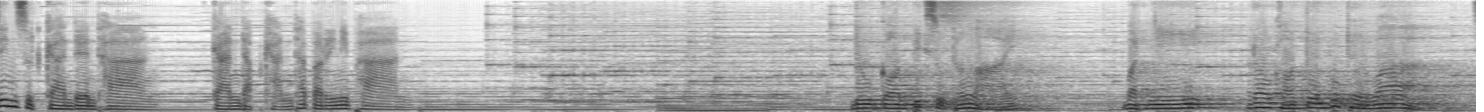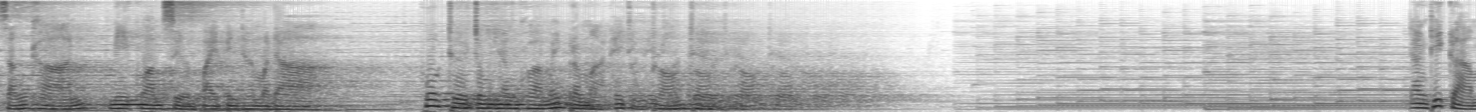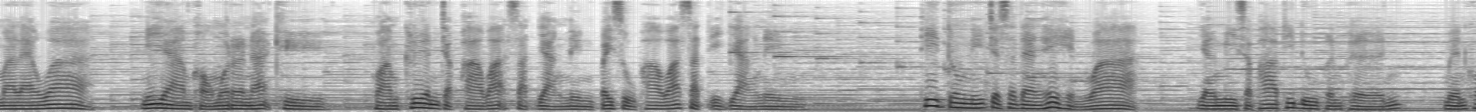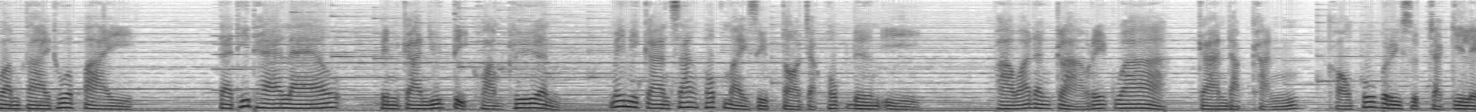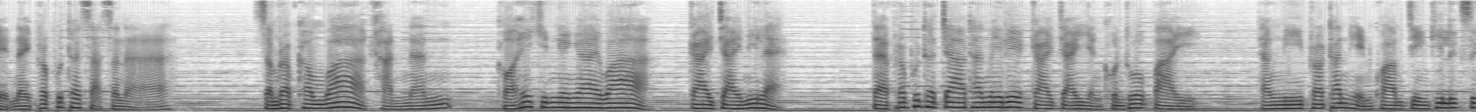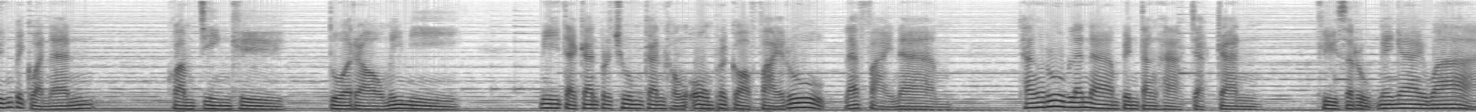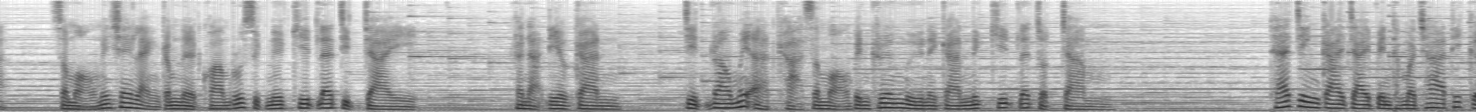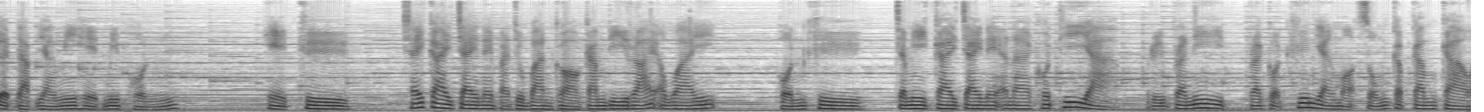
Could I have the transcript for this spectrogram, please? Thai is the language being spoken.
สิ้นสุดการเดินทาง การดับขันธปรินิพาน ดูกรภิกษุทั้งหลาย บัดนี้เราขอเตือนพวกเธอว่า สังขารมีความเสื่อมไปเป็นธรรมดา พวกเธอจงยังความไม่ประมาทให้ถึงพร้อมเถิด ดังที่กล่าวมาแล้วว่า นิยามของมรณะคือ ความเคลื่อนจากภาวะสัตว์อย่างหนึ่งไปสู่ภาวะสัตว์อีกอย่างหนึ่ง ที่ตรงนี้จะแสดงให้เห็นว่า ยังมีสภาพที่ดูเผินๆเหมือนความตายทั่วไป แต่ที่แท้แล้วเป็นการยุติความเคลื่อน ไม่มีการสร้างภพใหม่สืบต่อจากภพเดิมอีก ภาวะดังกล่าวเรียกว่า การดับขันธ์ ของผู้บริสุทธิ์จากกิเลสในพระพุทธศาสนาสำหรับคำว่า ขันนั้น ขอให้คิดง่าย ๆว่า กายใจนี่แหละ แต่พระพุทธเจ้าท่านไม่เรียกกายใจอย่างคนทั่วไป ทั้งนี้เพราะท่านเห็นความจริงที่ลึกซึ้งไปกว่านั้น ความจริงคือ ตัวเราไม่มี มีแต่การประชุมกันขององค์ประกอบฝ่ายรูปและฝ่ายนาม ทั้งรูปและนามเป็นต่างหากจากกัน คือสรุปง่ายๆว่า สมองไม่ใช่แหล่งกำเนิดความรู้สึกนึกคิดและจิตใจ ขณะเดียวกัน จิตเราไม่อาจขาดสมองเป็นเครื่องมือในการนึกคิดและจดจำแท้จริงกายใจเป็นธรรมชาติที่เกิดดับอย่างมีเหตุมีผล เหตุคือ ใช้กายใจในปัจจุบันก่อกรรมดีร้ายเอาไว้ ผลคือจะมีกายใจในอนาคตที่หยาบหรือประณีต ปรากฏขึ้นอย่างเหมาะสมกับกรรมเก่า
